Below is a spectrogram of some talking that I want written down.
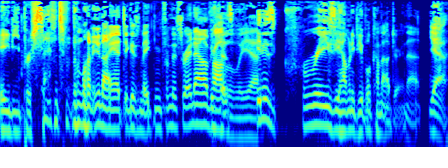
80% of the money Niantic is making from this right now because Probably, yeah. it is crazy how many people come out during that. Yeah,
